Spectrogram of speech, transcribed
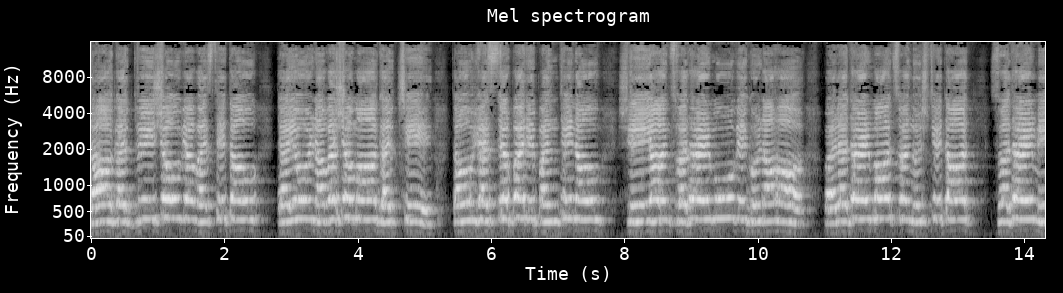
रागद्वेषौ व्यवस्थितौ तयोर्नवशमागच्छेत् तौ ह्यस्य परिपन्थिनौ श्रेयान् स्वधर्मो विगुणः परधर्मात् स्वनुष्ठितात् स्वधर्मे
